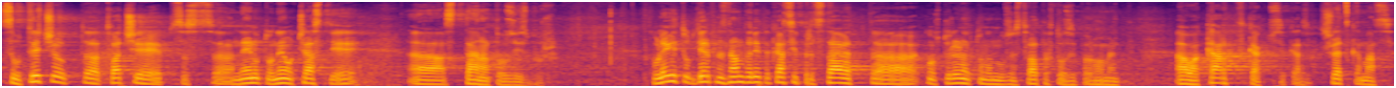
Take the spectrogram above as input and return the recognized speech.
се отрича от е, това, че с е, нейното неучастие е, стана този избор. Колегите от ГЕРБ не знам дали така си представят е, конструирането на мнозинствата в този парламент. Ала карт, както се казва, шведска маса.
